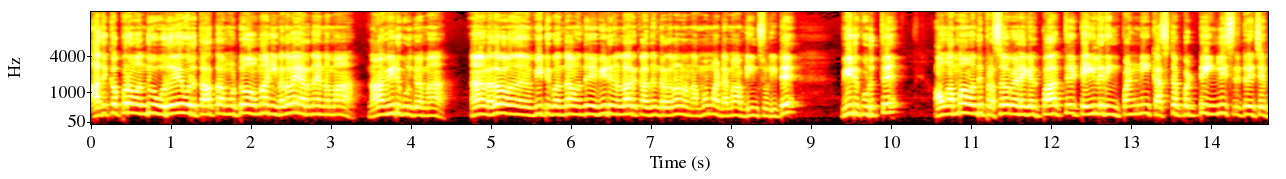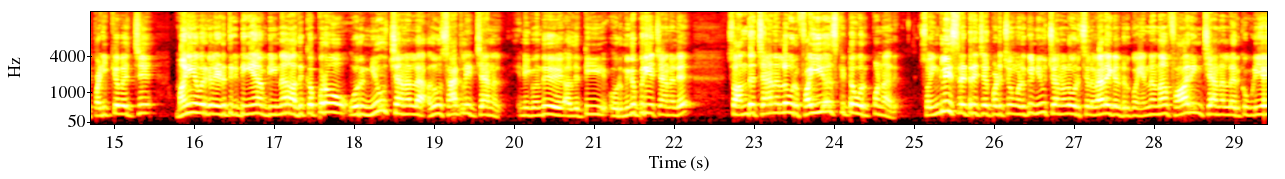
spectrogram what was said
அதுக்கப்புறம் வந்து ஒரே ஒரு தாத்தா மட்டும் அம்மா நீ விதவையாக இருந்தால் என்னம்மா? நான் வீடு கொடுக்குறேம்மா. விதவை வீட்டுக்கு வந்தால் வந்து வீடு நல்லா இருக்காதுன்றதெல்லாம் நான் நம்ப மாட்டேமா அப்படின்னு சொல்லிட்டு வீடு கொடுத்து அவங்க அம்மா வந்து பிரசவ வேலைகள் பார்த்து டெய்லரிங் பண்ணி கஷ்டப்பட்டு இங்கிலீஷ் லிட்ரேச்சர் படிக்க வச்சு மணி அவர்கள் எடுத்துக்கிட்டீங்க அப்படின்னா அதுக்கப்புறம் ஒரு நியூஸ் சேனலில் அதுவும் சேட்டலைட் சேனல் இன்றைக்கி வந்து அது டி ஒரு மிகப்பெரிய சேனலு ஸோ அந்த சேனலில் ஒரு ஃபைவ் இயர்ஸ் கிட்ட ஒர்க் பண்ணார். ஸோ இங்கிலீஷ் லிட்ரேச்சர் படித்தவங்களுக்கு நியூஸ் சேனலில் ஒரு சில வேலைகள் இருக்கும். என்னென்னா ஃபாரின் சேனலில் இருக்கக்கூடிய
